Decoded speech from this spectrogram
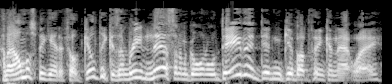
And I almost began to feel guilty because I'm reading this and I'm going, well, David didn't give up thinking that way.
